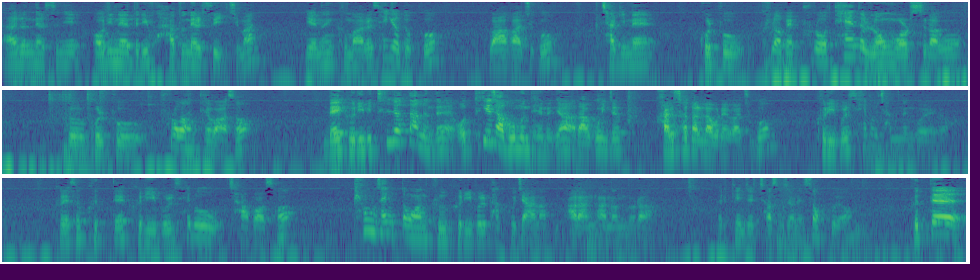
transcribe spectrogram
바이든 넬슨이 어린애들이 화도 낼 수 있지만 얘는 그 말을 새겨듣고 와가지고 자기네 골프 클럽의 프로 테드 롱월스라고 그 골프 프로한테 와서 내 그립이 틀렸다는데 어떻게 잡으면 되느냐라고 이제 가르쳐 달라고 그래가지고 그립을 새로 잡는 거예요. 그래서 그때 그립을 새로 잡아서 평생 동안 그 그립을 바꾸지 않았, 않- 않았노라. 이렇게 이제 자서전에 썼고요. 그때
